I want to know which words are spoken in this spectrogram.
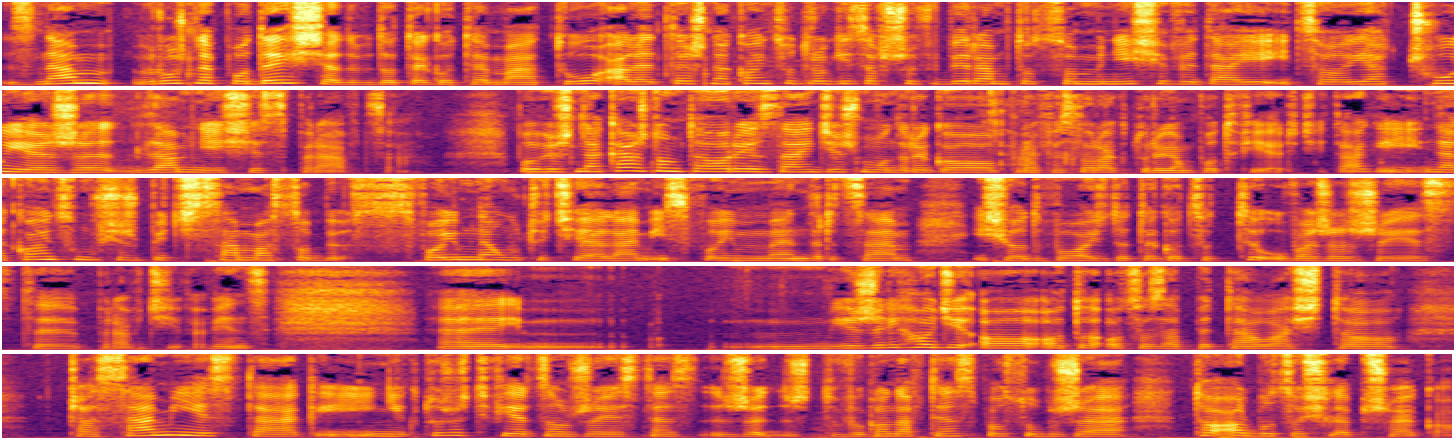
znam różne podejścia do, tego tematu, ale też na końcu drogi zawsze wybieram to, co mnie się wydaje i co ja czuję, że dla mnie się sprawdza. Bo wiesz, na każdą teorię znajdziesz mądrego tak. profesora, który ją potwierdzi, tak? I na końcu musisz być sama sobie, swoim nauczycielem i swoim mędrcem i się odwołać do tego, co ty uważasz, że jest y, prawdziwe. Więc y, jeżeli chodzi o, o to, o co zapytałaś, to czasami jest tak, i niektórzy twierdzą, że, jest ten, że, że to wygląda w ten sposób, że to albo coś lepszego.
